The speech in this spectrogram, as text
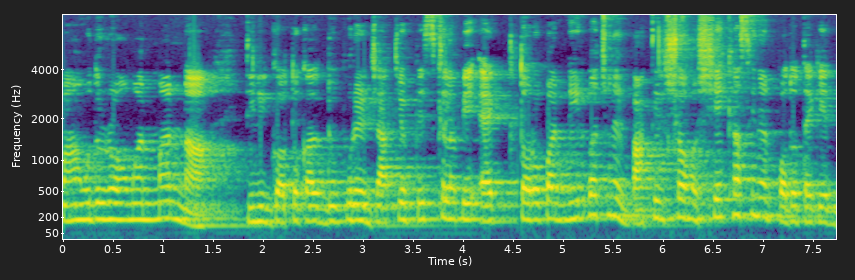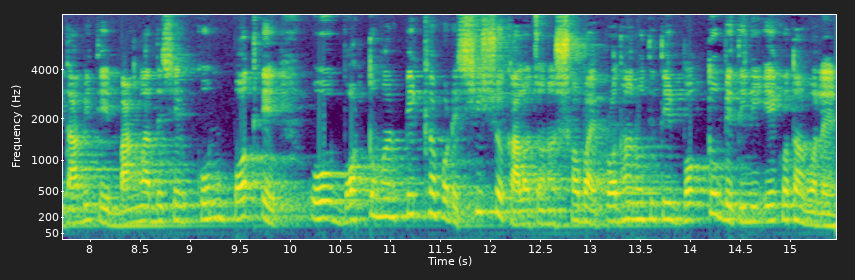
মাহমুদুর রহমান মান্না। তিনি গতকাল দুপুরের জাতীয় প্রেস ক্লাবে এক তরফা নির্বাচনের বাতিল সহ শেখ হাসিনার পদত্যাগের দাবিতে বাংলাদেশের কোন পথে ও বর্তমান প্রেক্ষাপটে শীর্ষক আলোচনা সভায় প্রধান অতিথির বক্তব্যে তিনি একথা বলেন।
